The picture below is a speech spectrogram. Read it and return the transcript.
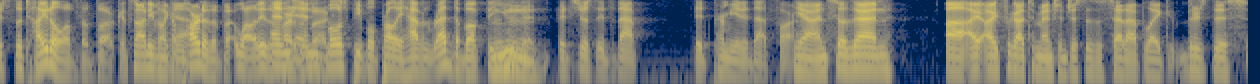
it's the title of the book. It's not even like Yeah. a part of the book. Well, it is a and, part of the and book. most people probably haven't read the book that use Mhm. it it's just it's that it permeated that far Yeah, and so then uh, I, I forgot to mention just as a setup, like there's this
